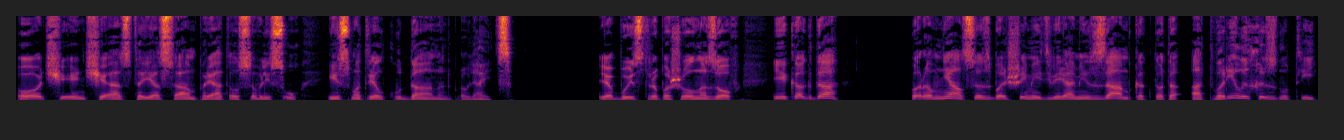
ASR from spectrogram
Очень часто я сам прятался в лесу и смотрел, куда она направляется. Я быстро пошел на зов, и когда поравнялся с большими дверями замка, кто-то отворил их изнутри,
